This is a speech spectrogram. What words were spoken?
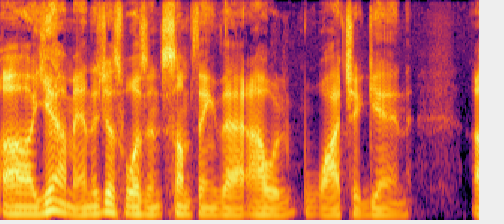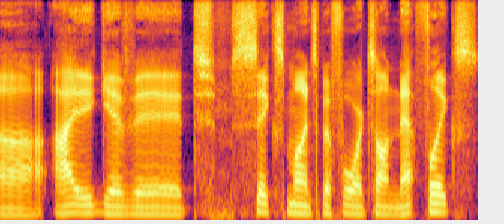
uh, yeah, man, it just wasn't something that I would watch again. Uh, I give it six months before it's on Netflix.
